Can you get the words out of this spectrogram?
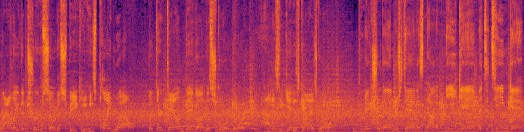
rally the troops, so to speak? He's played well, but they're down big on the scoreboard. How does he get his guys going? To make sure they understand it's not a me game, it's a team game.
